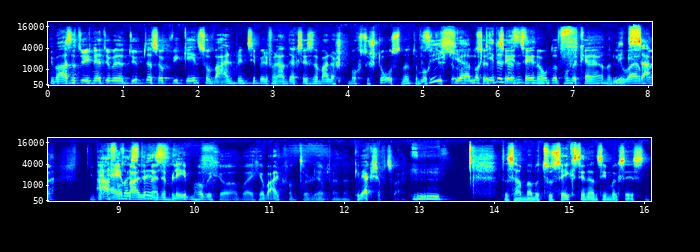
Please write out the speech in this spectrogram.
Ich weiß natürlich nicht über den Typ, der sagt, wie gehen so Wahlen prinzipiell von an. Der hat gesagt, das ist normaler, machst du Stoß. Ne? Du machst Sicher, Stoß. macht jeder, heißt 10, das ist- 10, 100, 100, keine Ahnung. Ich war einmal, bin Einfacher einmal in das. meinem Leben habe ich ja, war ich ja Wahlkontrolleur bei einer Gewerkschaftswahl. Mhm. Das haben wir aber zu sechs in einem Zimmer gesessen.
